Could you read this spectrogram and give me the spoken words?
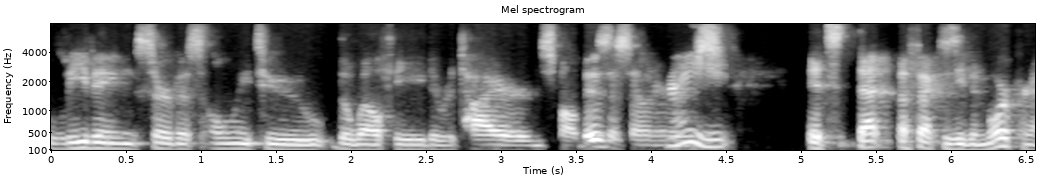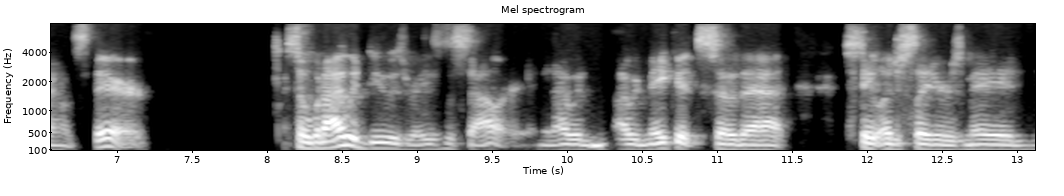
leaving service only to the wealthy, the retired, small business owners. Right. It's that effect is even more pronounced there so what I would do is raise the salary. I mean, I would I would make it so that state legislators made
